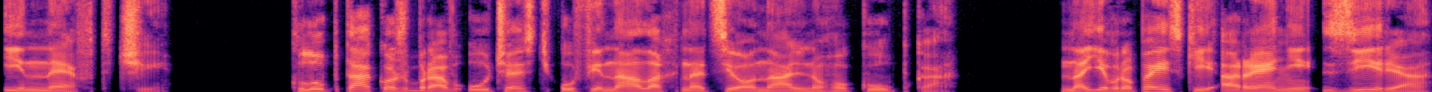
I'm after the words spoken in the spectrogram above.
і Нефтчі. Клуб також брав участь у фіналах національного кубка. На європейській арені Зіря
